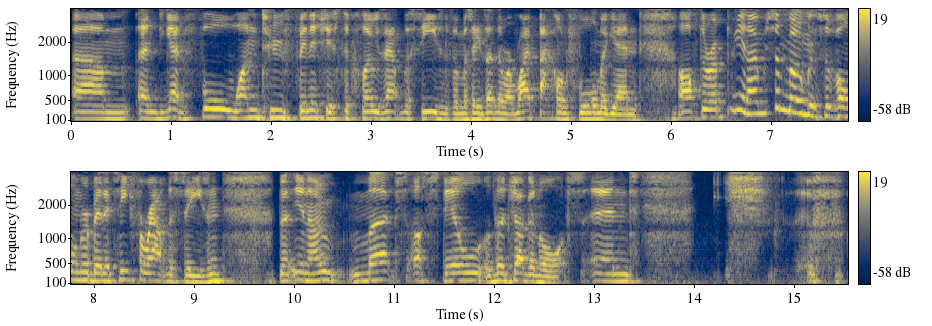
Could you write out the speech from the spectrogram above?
Um, and again, four one-two finishes to close out the season for Mercedes. Like they were right back on form again after a, you know some moments of vulnerability throughout the season. But you know, Mercs are still the juggernauts, and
